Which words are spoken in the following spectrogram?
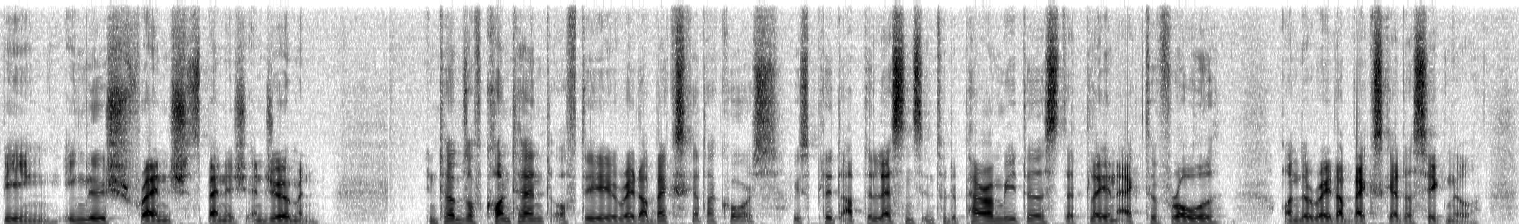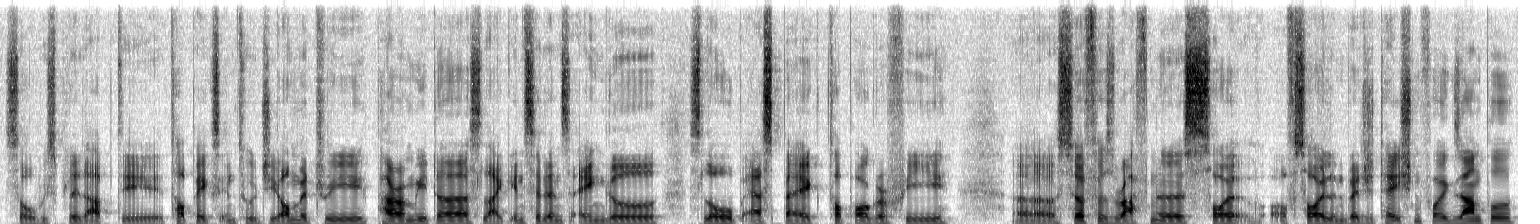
being English, French, Spanish, and German. In terms of content of the Radar Backscatter course, we split up the lessons into the parameters that play an active role on the radar backscatter signal. So we split up the topics into geometry parameters like incidence angle, slope, aspect, topography, uh, surface roughness soil of soil and vegetation, for example.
